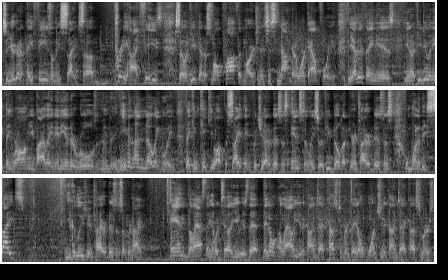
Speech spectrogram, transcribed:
So you're going to pay fees on these sites uh, pretty high fees. So if you've got a small profit margin it's just not going to work out for you. The other thing is you know if you do anything wrong you violate any of their rules and even unknowingly they can kick you off the site they can put you out of business instantly. So if you build up your entire business on one of these sites you could lose your entire business overnight and the last thing I would tell you is that they don't allow you to contact customers. They don't want you to contact customers.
